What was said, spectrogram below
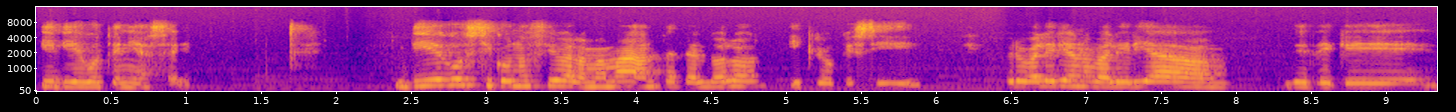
y Diego tenía seis. Diego sí conoció a la mamá antes del dolor y creo que sí, pero Valeria no, Valeria desde que,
